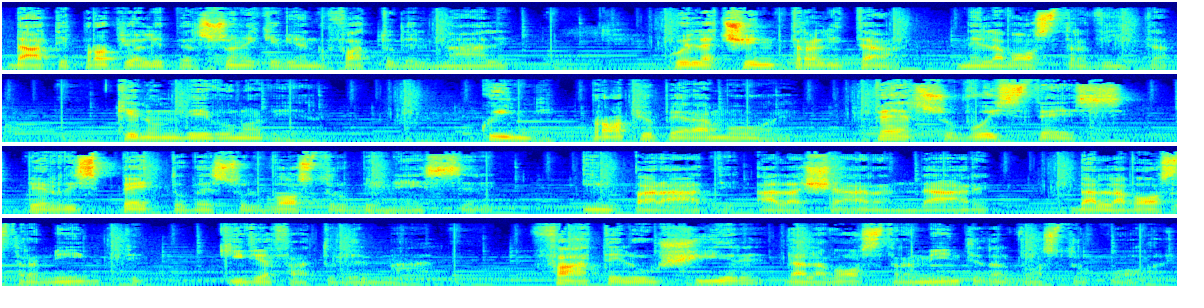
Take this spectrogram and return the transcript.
date proprio alle persone che vi hanno fatto del male quella centralità nella vostra vita che non devono avere. Quindi, proprio per amore verso voi stessi, per rispetto verso il vostro benessere, imparate a lasciare andare dalla vostra mente chi vi ha fatto del male. Fatelo uscire dalla vostra mente e dal vostro cuore.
